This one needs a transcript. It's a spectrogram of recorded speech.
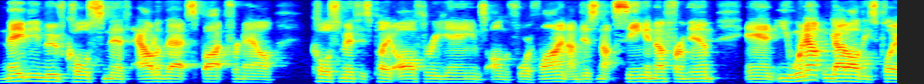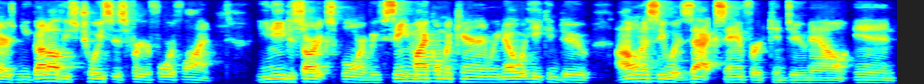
maybe move Cole Smith out of that spot for now Cole Smith has played all three games on the fourth line. I'm just not seeing enough from him. And you went out and got all these players and you've got all these choices for your fourth line. You need to start exploring. We've seen Michael McCarron. We know what he can do. I want to see what Zach Sanford can do now in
